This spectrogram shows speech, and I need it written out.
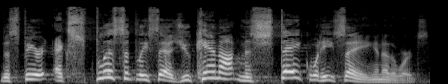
The Spirit explicitly says, you cannot mistake what he's saying, in other words.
